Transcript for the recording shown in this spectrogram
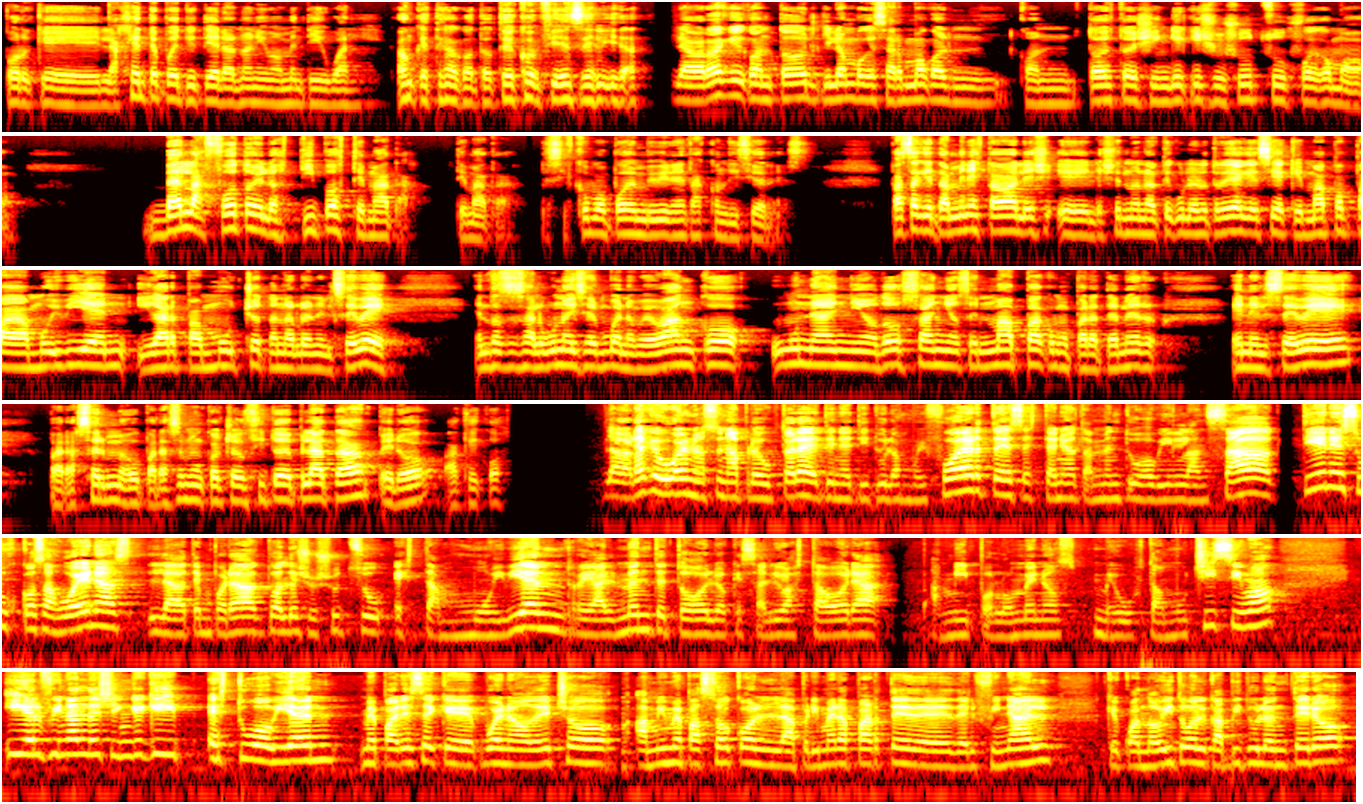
porque la gente puede tuitear anónimamente igual, aunque tenga contrato de confidencialidad. La verdad que con todo el quilombo que se armó con, con todo esto de Shingeki Jujutsu fue como ver la foto de los tipos te mata, te mata. Decís cómo pueden vivir en estas condiciones. Pasa que también estaba eh, leyendo un artículo el otro día que decía que Mapa paga muy bien y garpa mucho tenerlo en el CV. Entonces algunos dicen, bueno, me banco un año, dos años en mapa como para tener en el CV, para hacerme, o para hacerme un colchoncito de plata, pero ¿a qué costo? La verdad que bueno, es una productora que tiene títulos muy fuertes, este año también tuvo bien lanzada, tiene sus cosas buenas, la temporada actual de Jujutsu está muy bien, realmente todo lo que salió hasta ahora, a mí por lo menos me gusta muchísimo. Y el final de Shingeki estuvo bien. Me parece que, bueno, de hecho, a mí me pasó con la primera parte del final, que cuando vi todo el capítulo entero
